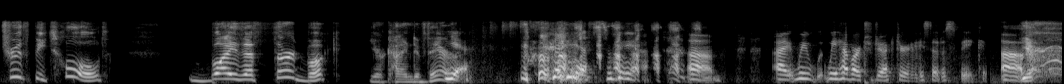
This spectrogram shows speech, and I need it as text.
truth be told, by the third book, you're kind of there. Yes. yes. Yeah. Um, I, we, we have our trajectory, so to speak. Um,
